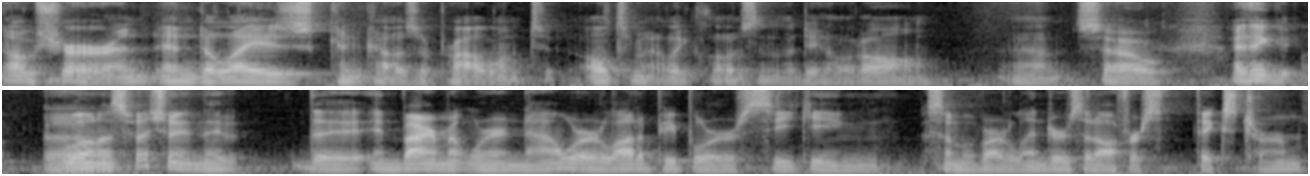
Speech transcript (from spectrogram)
Oh, sure, and, and delays can cause a problem to ultimately closing the deal at all. Um, so I think. Um, well, and especially in the, the environment we're in now, where a lot of people are seeking some of our lenders that offers fixed term,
